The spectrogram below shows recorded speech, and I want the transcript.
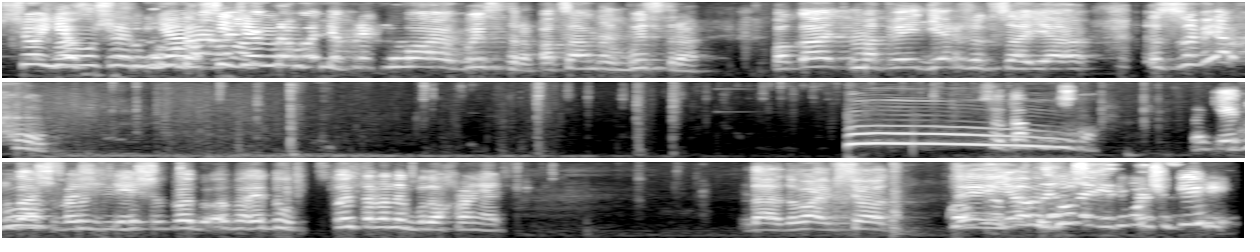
Все, я уже, я обсидиан Давайте я купил. прикрываю быстро, пацаны, быстро. Пока Матвей держится, я сверху. Все, так вышло. Так, я иду дальше, Господи. подождите, я сейчас пойду, пойду. С той стороны буду охранять. Да, давай, все. Ты, я него 4...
